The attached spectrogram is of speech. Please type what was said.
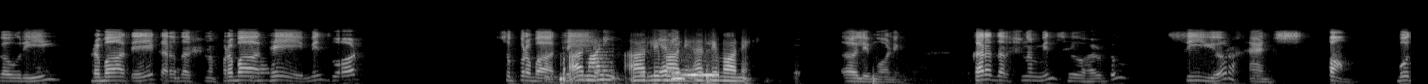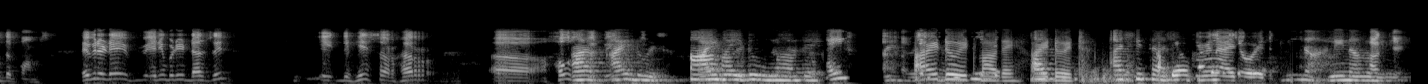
गौरी प्रभाते करदर्शन प्रभाते means what suprabhate early, early morning early morning early morning karadarshanam means you have to see your hands palm both the palms every day if anybody does it, it his or her uh, house I, will be I do it. I, I do it. I i do it Mahaday. i do it Ashita even i do it Leena, Leena okay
